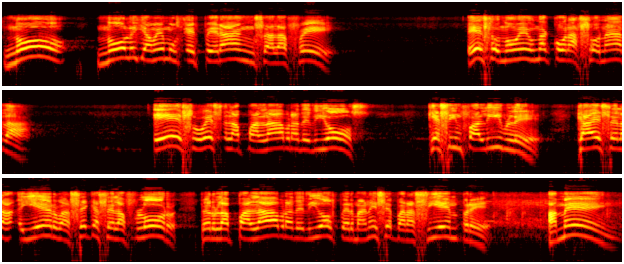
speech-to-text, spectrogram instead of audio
No, no le llamemos esperanza a la fe. Eso no es una corazonada. Eso es la palabra de Dios, que es infalible. Cáese la hierba, sécase la flor, pero la palabra de Dios permanece para siempre. Amén.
